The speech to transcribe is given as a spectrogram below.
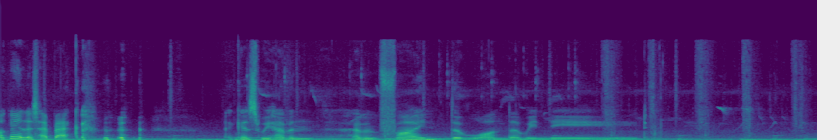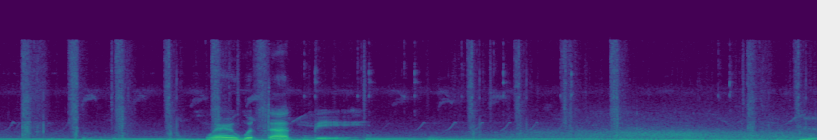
Okay, let's head back. I guess we haven't haven't find the one that we need. Where would that be? Hmm.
